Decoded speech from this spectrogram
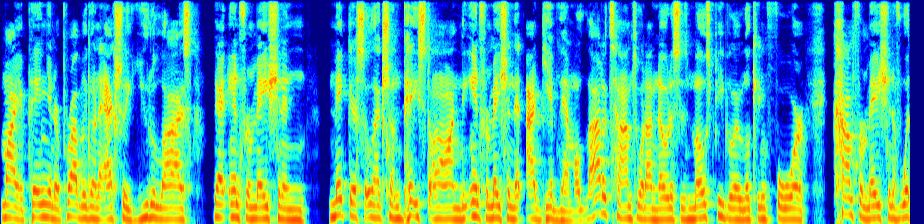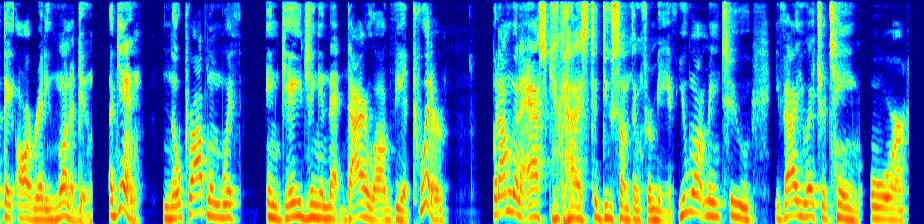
my opinion are probably going to actually utilize that information and make their selection based on the information that I give them. A lot of times, what I notice is most people are looking for confirmation of what they already want to do. Again, no problem with engaging in that dialogue via Twitter. but I'm going to ask you guys to do something for me. If you want me to evaluate your team or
